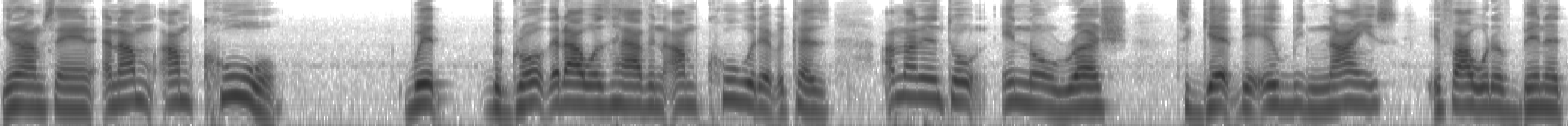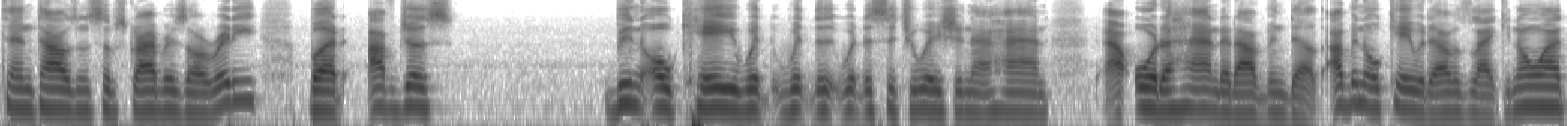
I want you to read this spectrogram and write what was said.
You know what I'm saying? And I'm I'm cool with the growth that I was having, I'm cool with it because I'm not into in no rush to get there. It would be nice if I would have been at 10,000 subscribers already, but I've just been okay with with the with the situation at hand uh, or the hand that I've been dealt. I've been okay with it. I was like, you know what,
